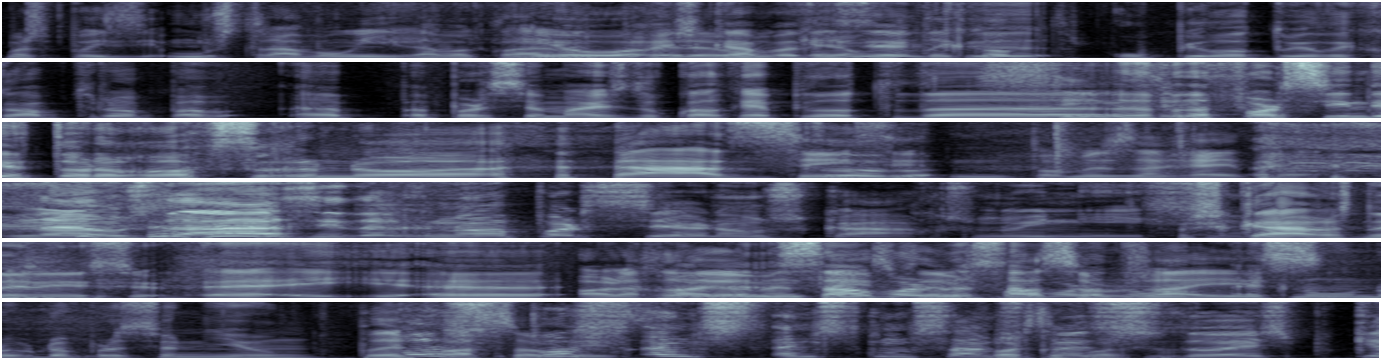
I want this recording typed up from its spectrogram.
Mas depois mostravam e dava claro eu que era- arriscava que era um dizer que helicóptero. o piloto do helicóptero ap- ap- apareceu mais do que qualquer piloto da, Sim, da, sim, da sim. Force India, Toro Rosso, Renault, Haas, Sim, tudo. sim, pelo menos na reta. Não, os da ASI e da Renault apareceram os carros no início. Os carros no início. É, é, é, Olha, relativamente a isso, podemos falar sobre não- já É que isso. não, apareceu nenhum. Podemos falar sobre posso- isso? antes, antes de começarmos Força, com esses dois, porque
